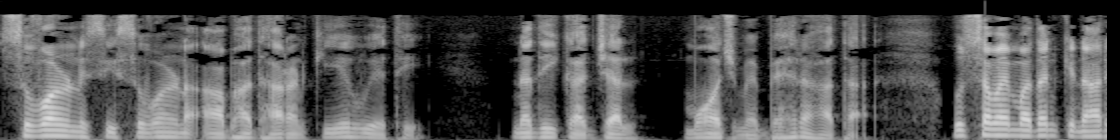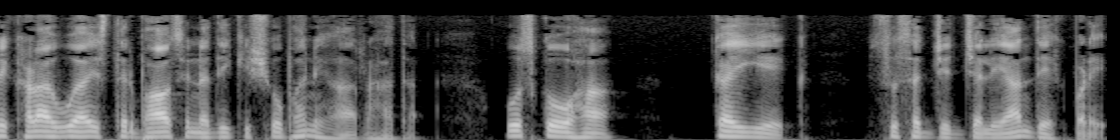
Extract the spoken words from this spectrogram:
सुवर्ण सी सुवर्ण आभा धारण किए हुए थी, नदी का जल मौज में बह रहा था। उस समय मदन किनारे खड़ा हुआ स्थिर भाव से नदी की शोभा निहार रहा था। उसको वहाँ कई एक सुसज्जित जलयान देख पड़े।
